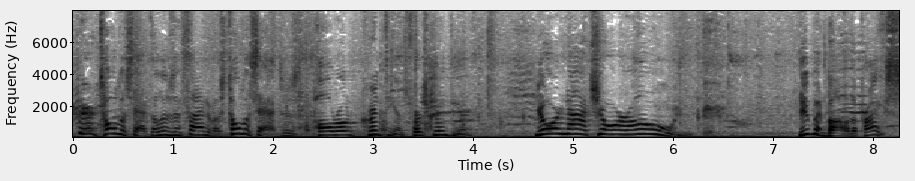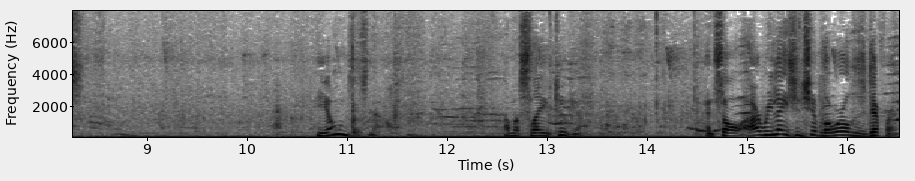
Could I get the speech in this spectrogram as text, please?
Spirit told us that, that lives inside of us. Told us that. There's, Paul wrote Corinthians, First Corinthians. You're not your own. You've been bought with a price. He owns us now. I'm a slave to him. And so our relationship with the world is different.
